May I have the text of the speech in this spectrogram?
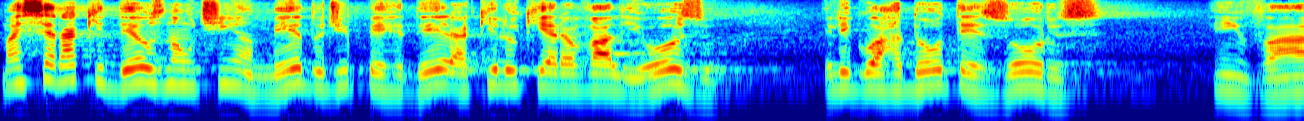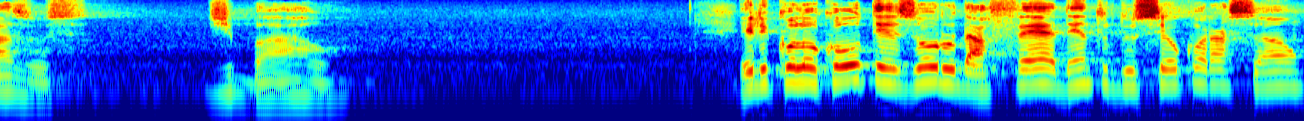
Mas será que Deus não tinha medo de perder aquilo que era valioso? Ele guardou tesouros em vasos de barro. Ele colocou o tesouro da fé dentro do seu coração,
